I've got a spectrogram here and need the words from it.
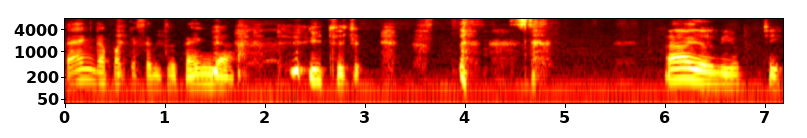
Venga, para que se entretenga. Ay, Dios mío, sí.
